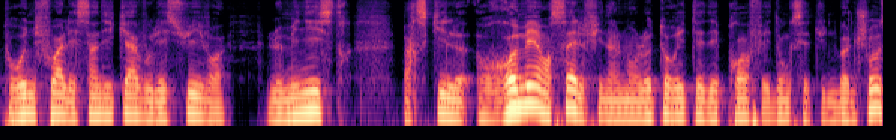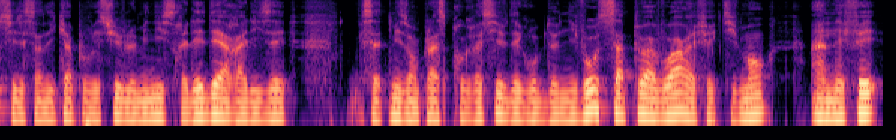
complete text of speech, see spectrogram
pour une fois les syndicats voulaient suivre le ministre parce qu'il remet en selle finalement l'autorité des profs, et donc c'est une bonne chose. Si les syndicats pouvaient suivre le ministre et l'aider à réaliser cette mise en place progressive des groupes de niveau, ça peut avoir effectivement un effet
